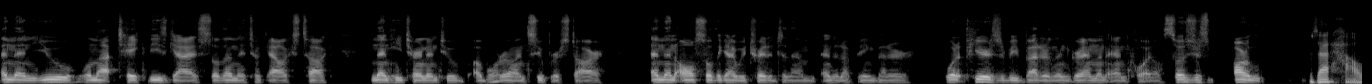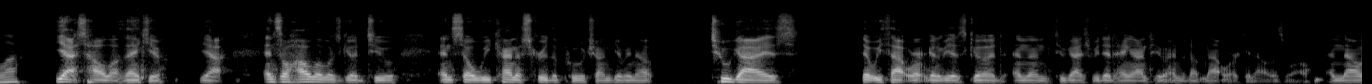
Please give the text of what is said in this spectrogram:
and then you will not take these guys. So then they took Alex Tuch, and then he turned into a borderline superstar. And then also the guy we traded to them ended up being better, what appears to be better than Granlund and Coyle. So it's just our. Was that Haula? Yes, Haula. Thank you. Yeah. And so Haula was good too. And so we kind of screwed the pooch on giving up two guys that we thought weren't going to be as good. And then two guys we did hang on to ended up not working out as well. And now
